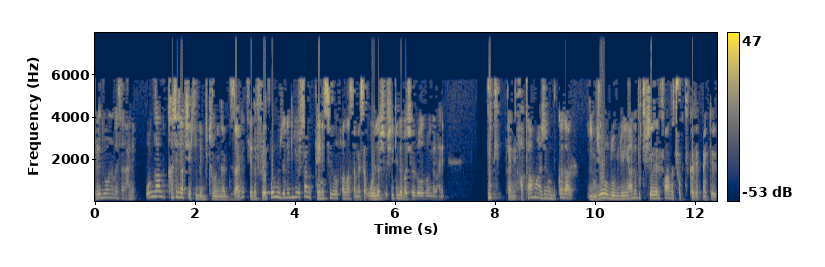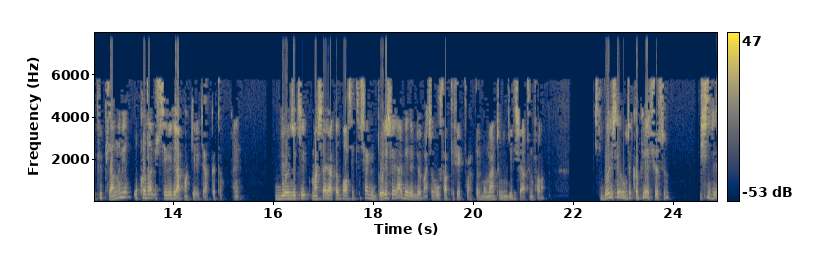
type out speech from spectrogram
Fred Warner mesela hani ondan kaçacak şekilde bütün oyunları dizayn et ya da Fred Warner üzerine gidiyorsan Penicillin falansa mesela şu şekilde başarılı olan oyunlar hani bu tip hani hata marjının bu kadar ince olduğu bir dünyada bu tip şeyleri falan da çok dikkat etmek gerekiyor. Planlamayı o kadar üst seviyede yapmak gerekiyor hakikaten. Hani bir önceki maçla alakalı bahsettiğim gibi böyle şeyler belirliyor maçın ufak tefek farkları, momentumun gidişatını falan. İşte böyle şeyler olunca kapıyı açıyorsun. İşin içinde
